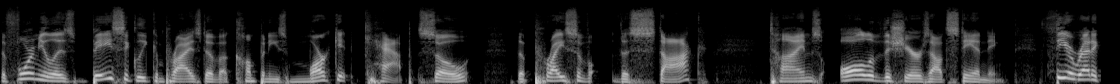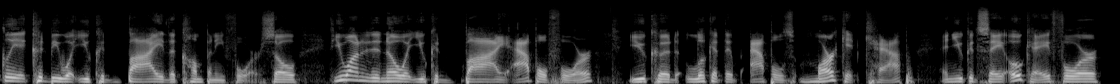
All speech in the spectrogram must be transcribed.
The formula is basically comprised of a company's market cap. So the price of the stock times all of the shares outstanding. Theoretically, it could be what you could buy the company for. So, if you wanted to know what you could buy Apple for, you could look at the Apple's market cap and you could say, okay, for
